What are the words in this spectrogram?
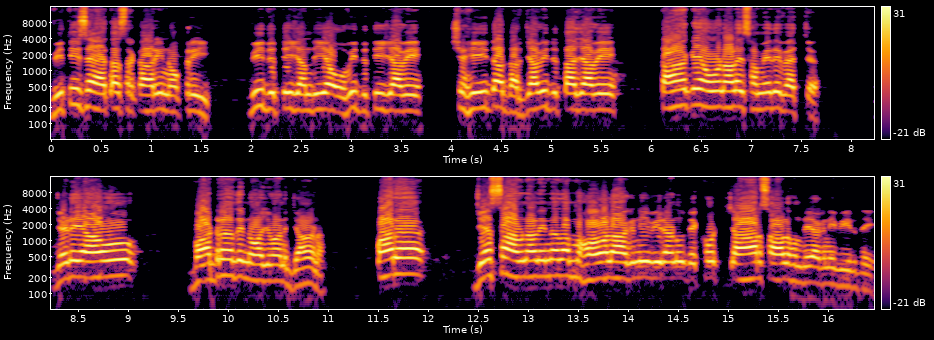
ਵਿੱਤੀ ਸਹਾਇਤਾ ਸਰਕਾਰੀ ਨੌਕਰੀ ਵੀ ਦਿੱਤੀ ਜਾਂਦੀ ਆ, ਉਹ ਵੀ ਦਿੱਤੀ ਜਾਵੇ, ਸ਼ਹੀਦ ਦਾ ਦਰਜਾ ਵੀ ਦਿੱਤਾ ਜਾਵੇ, ਤਾਂ ਕਿ ਆਉਣ ਵਾਲੇ ਸਮੇਂ ਦੇ ਵਿੱਚ ਜਿਹੜੇ ਆ ਉਹ ਬਾਰਡਰਾਂ ਤੇ ਨੌਜਵਾਨ ਜਾਣ। ਪਰ ਜਿਸ ਹਿਸਾਬ ਨਾਲ ਇਹਨਾਂ ਦਾ ਮਾਹੌਲ ਆ, ਅਗਨੀਵੀਰਾਂ ਨੂੰ ਦੇਖੋ 4 ਸਾਲ ਹੁੰਦੇ ਆ ਅਗਨੀਵੀਰ ਦੇ।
